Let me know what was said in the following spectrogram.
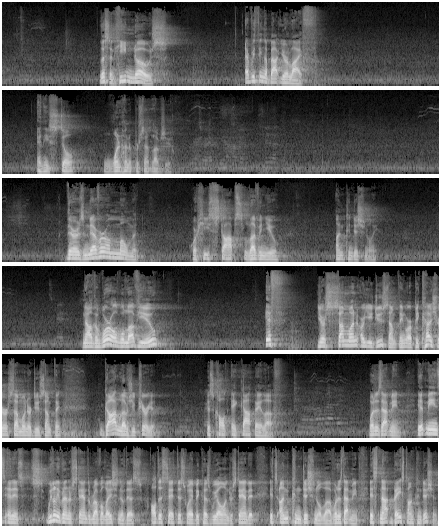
Listen, He knows everything about your life. And He still 100% loves you. There is never a moment where He stops loving you unconditionally. Now, the world will love you if you're someone or you do something, or because you're someone or do something. God loves you, period. It's called agape love. What does that mean? It means it is, we don't even understand the revelation of this. I'll just say it this way because we all understand it. It's unconditional love. What does that mean? It's not based on condition.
